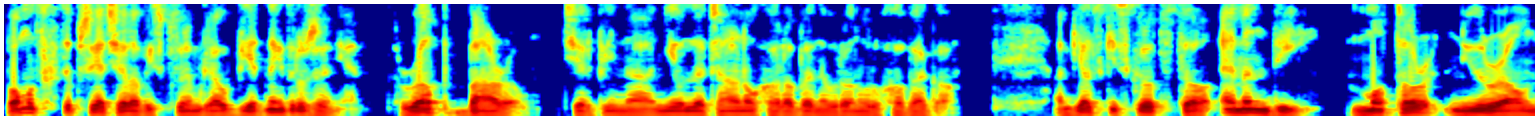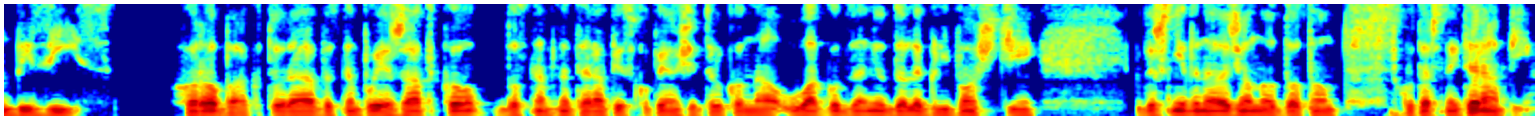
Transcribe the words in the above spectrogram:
Pomóc chce przyjacielowi, z którym grał w jednej drużynie. Rob Barrow cierpi na nieuleczalną chorobę neuronu ruchowego. Angielski skrót to MND, Motor Neuron Disease. Choroba, która występuje rzadko, dostępne terapie skupiają się tylko na łagodzeniu dolegliwości, gdyż nie wynaleziono dotąd skutecznej terapii.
